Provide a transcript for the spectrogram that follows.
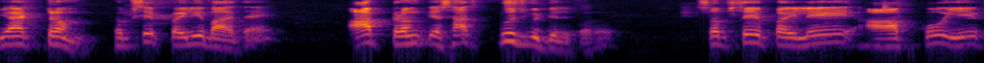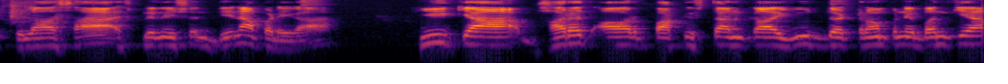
या ट्रंप सबसे पहली बात है, आप ट्रंप के साथ कुछ भी डील करो। सबसे पहले आपको ये खुलासा एक्सप्लेनेशन देना पड़ेगा कि क्या भारत और पाकिस्तान का युद्ध ट्रंप ने बंद किया।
